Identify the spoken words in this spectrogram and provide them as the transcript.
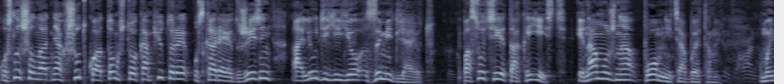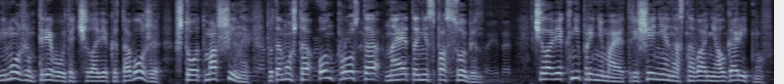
Услышал на днях шутку о том, что компьютеры ускоряют жизнь, а люди ее замедляют. По сути, так и есть. И нам нужно помнить об этом. Мы не можем требовать от человека того же, что от машины, потому что он просто на это не способен. Человек не принимает решения на основании алгоритмов.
